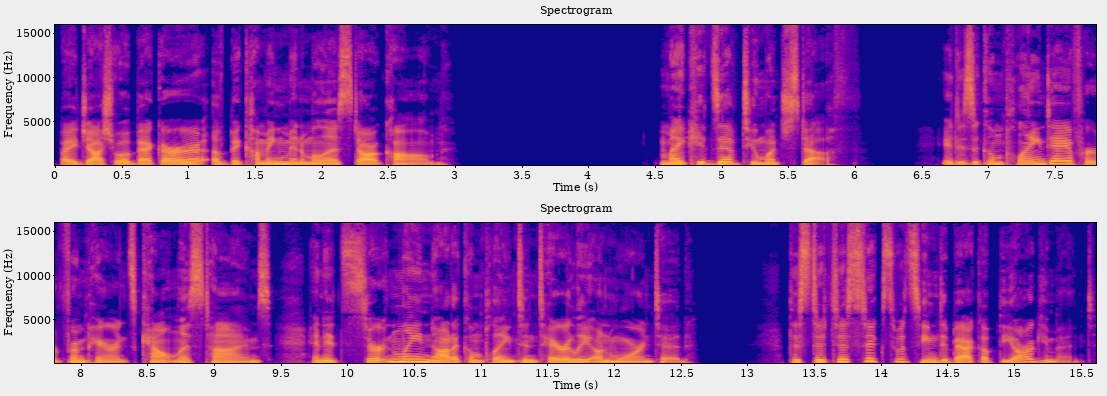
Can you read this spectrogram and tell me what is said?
by Joshua Becker of BecomingMinimalist.com. My kids have too much stuff. It is a complaint I have heard from parents countless times, and it's certainly not a complaint entirely unwarranted. The statistics would seem to back up the argument.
